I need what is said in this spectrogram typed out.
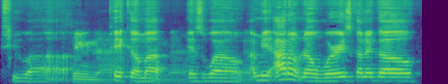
to uh, that, pick him up that. as well. I mean, I don't know where he's going to go.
